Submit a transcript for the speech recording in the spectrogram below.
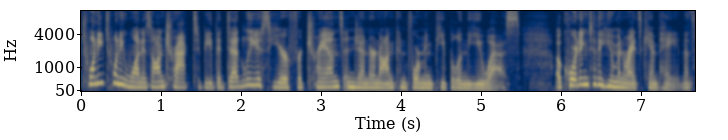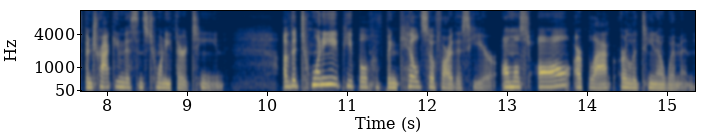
2021 is on track to be the deadliest year for trans and gender nonconforming people in the U.S., according to the Human Rights Campaign that's been tracking this since 2013. Of the 28 people who've been killed so far this year, almost all are Black or Latina women.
